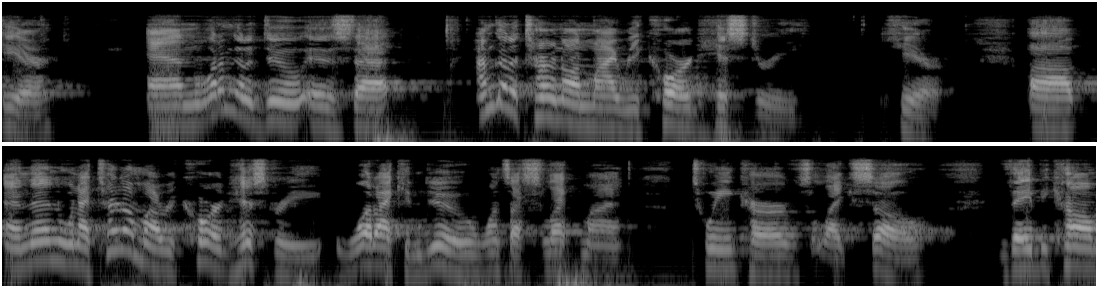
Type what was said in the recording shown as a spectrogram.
here, and what I'm going to do is that I'm going to turn on my record history here. Uh, and then when I turn on my record history, what I can do once I select my tween curves like so, they become,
